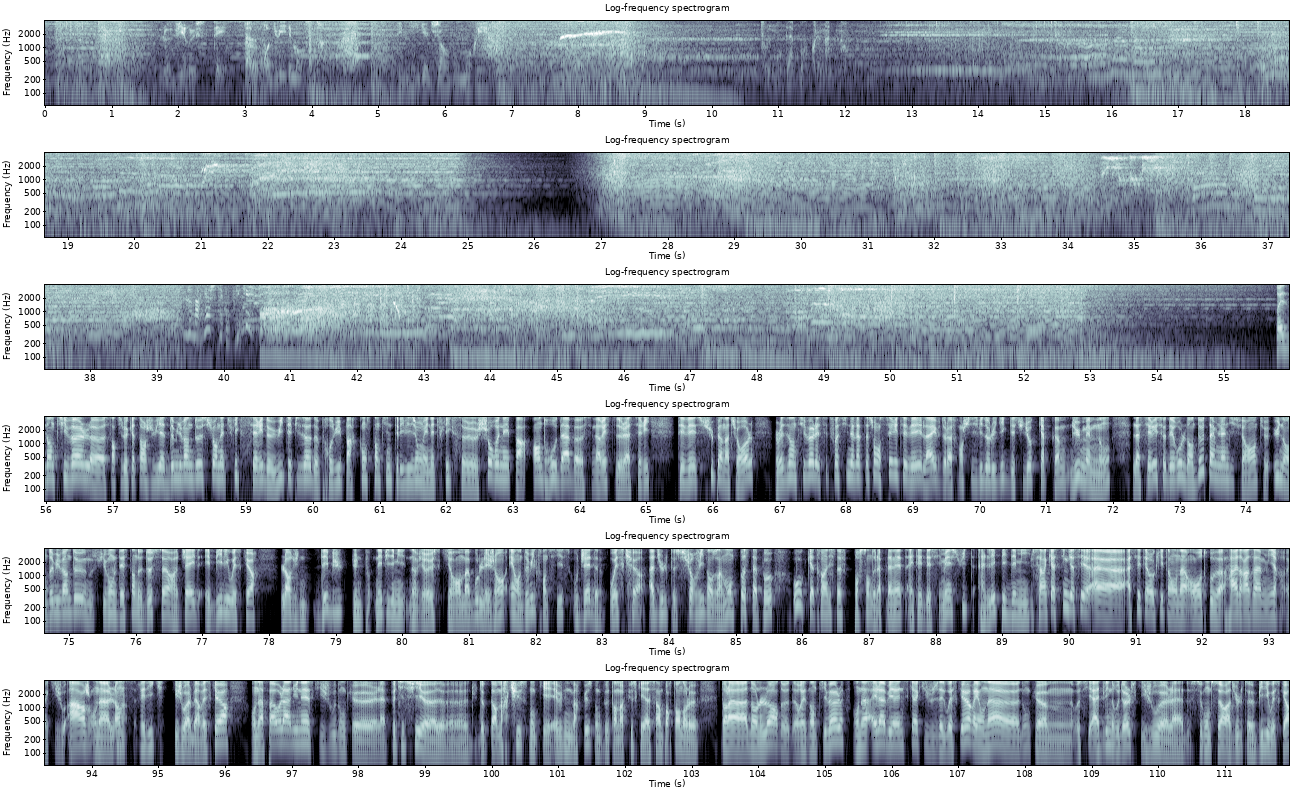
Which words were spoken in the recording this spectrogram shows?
Le virus T produit des monstres. Des milliers de gens vont mourir. Resident Evil, euh, sorti le 14 juillet 2022 sur Netflix, série de 8 épisodes produit par Constantine Télévision et Netflix, euh, showrunné par Andrew Dabb, euh, scénariste de la série TV Supernatural. Resident Evil est cette fois-ci une adaptation en série TV live de la franchise vidéoludique des studios Capcom du même nom. La série se déroule dans deux timelines différentes, une en 2022 où nous suivons le destin de deux sœurs, Jade et Billy Wesker, lors du début d'une épidémie d'un virus qui rend maboule les gens, et en 2036 où Jed Wesker, adulte, survit dans un monde post-apo où 99% de la planète a été décimée suite à l'épidémie. C'est un casting assez, euh, assez hétéroclite. hein. On, a, on retrouve Had Razamir euh, qui joue Arge, on a Lance Reddick qui joue Albert Wesker, on a Paola Nunez qui joue donc euh, la petite fille euh, du docteur Marcus, donc qui est Evelyn Marcus, donc docteur Marcus qui est assez important dans le dans la dans lore de, de Resident Evil. On a Ella Bielenska qui joue Jed Wesker et on a euh, donc aussi Adeline Rudolph qui joue la seconde sœur adulte Billy Wesker.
